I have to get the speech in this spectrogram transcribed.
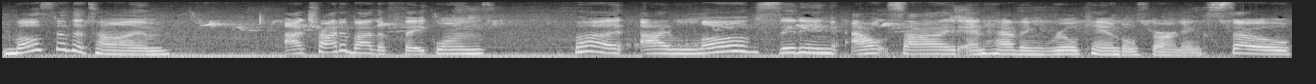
Most of the time i try to buy the fake ones but i love sitting outside and having real candles burning. So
